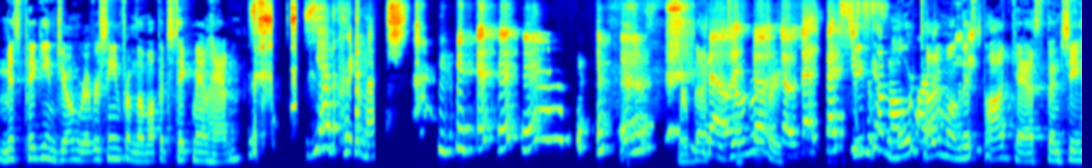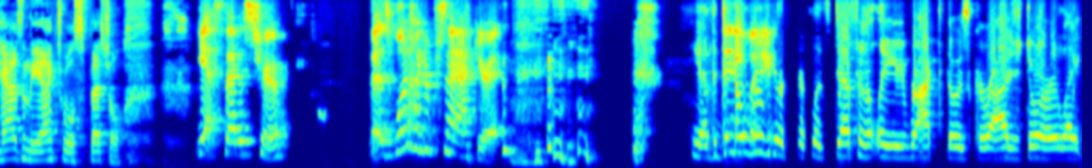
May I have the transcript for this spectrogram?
Miss Piggy and Joan River scene from The Muppets Take Manhattan? yeah pretty much We're back no, to Joan no, Rivers. no, that, that's just She's a got more time on this podcast than she has in the actual special. yes that is true that is 100% accurate Yeah, the Del Anyway. Rubio triplets definitely rocked those garage door like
